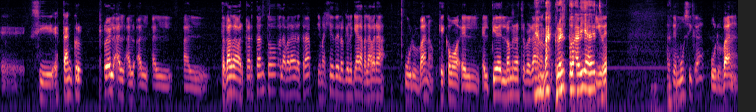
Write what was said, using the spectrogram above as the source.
eh, si es tan cru- cruel al, al, al, al, al tratar de abarcar tanto la palabra trap, imagínate lo que le queda a la palabra urbano, que es como el, el pie del nombre de nuestro Es programa. más cruel todavía, de hecho. Ideas de música urbana.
